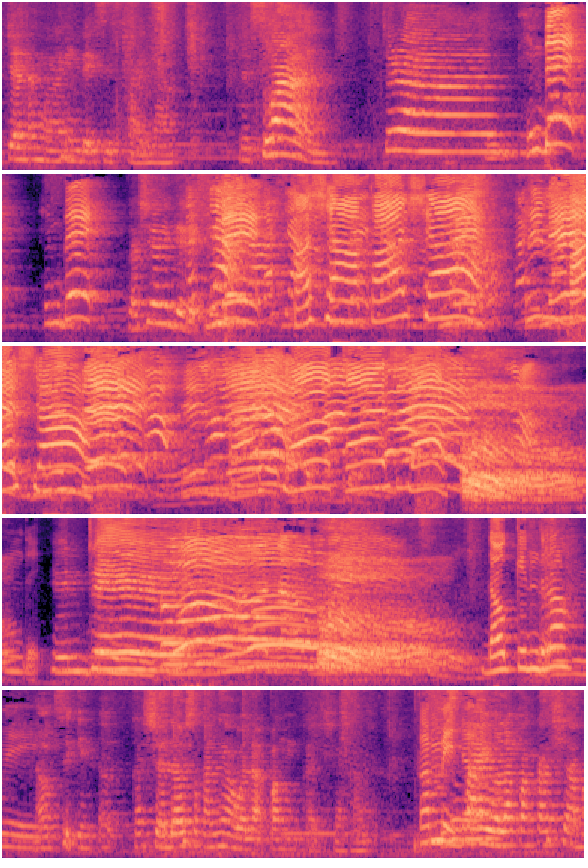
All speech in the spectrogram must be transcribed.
Diyan ang mga hindi si Spy ha. This one. Charan! Hindi! Hindi! Kasya hindi. Hindi! Kasya! Kasya! Hindi! Kasya! Hindi! Kasya! Kasya! Hindi. Hindi. Daw kindra. Daw, sige, uh, kasya daw sa kanya, wala pang kasya ka. Kami Spy, wala pang kasya.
